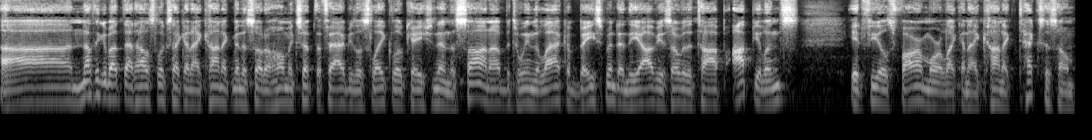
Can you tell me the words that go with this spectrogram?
Uh, nothing about that house looks like an iconic Minnesota home except the fabulous lake location and the sauna. Between the lack of basement and the obvious over the top opulence, it feels far more like an iconic Texas home.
